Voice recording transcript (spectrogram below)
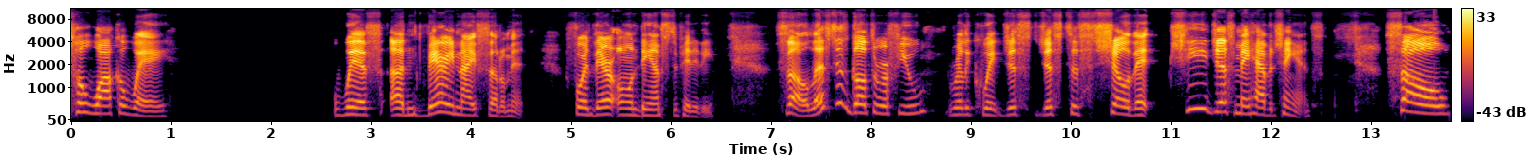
to walk away with a very nice settlement for their own damn stupidity. So let's just go through a few really quick, just just to show that she just may have a chance. So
